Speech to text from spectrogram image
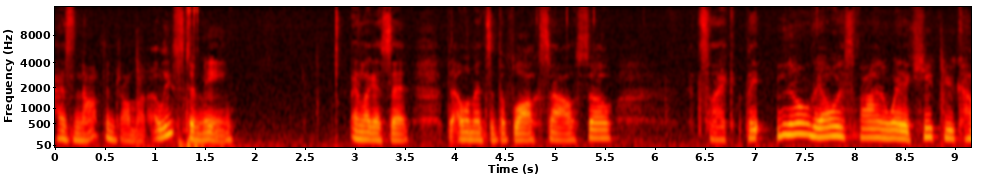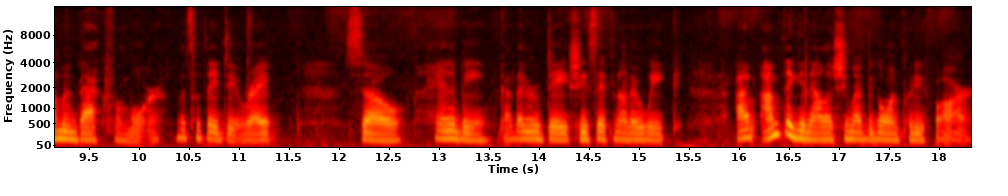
has not been drama, at least to me. And like I said, the elements of the vlog style. So it's like they, you know, they always find a way to keep you coming back for more. That's what they do, right? So Hannah B got that group date. She's safe another week. I'm, I'm thinking now that she might be going pretty far.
